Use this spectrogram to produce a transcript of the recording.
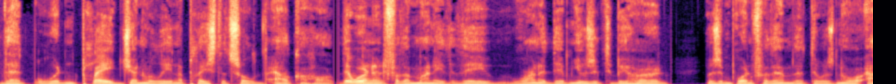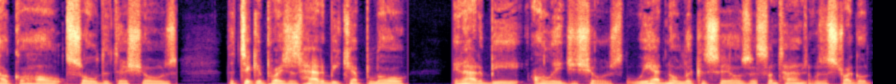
that wouldn't play generally in a place that sold alcohol. They weren't in it for the money. They wanted their music to be heard. It was important for them that there was no alcohol sold at their shows. The ticket prices had to be kept low. It had to be all ages shows. We had no liquor sales. Sometimes it was a struggle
